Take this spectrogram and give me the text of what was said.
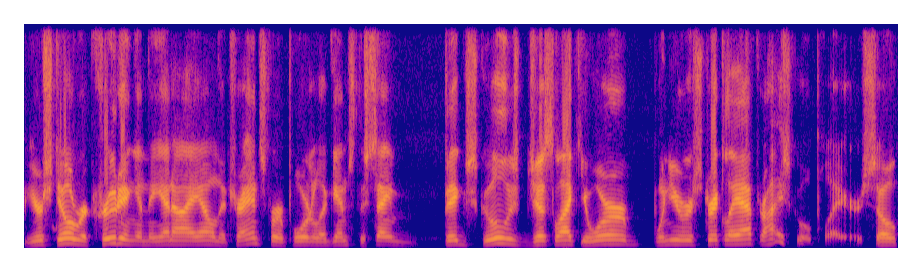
you're still recruiting in the NIL and the transfer portal against the same big schools, just like you were when you were strictly after high school players. So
